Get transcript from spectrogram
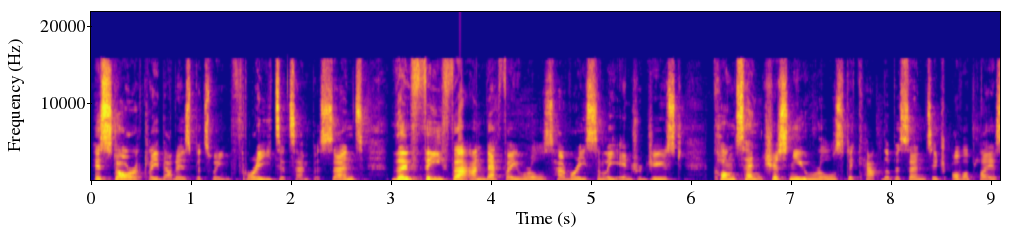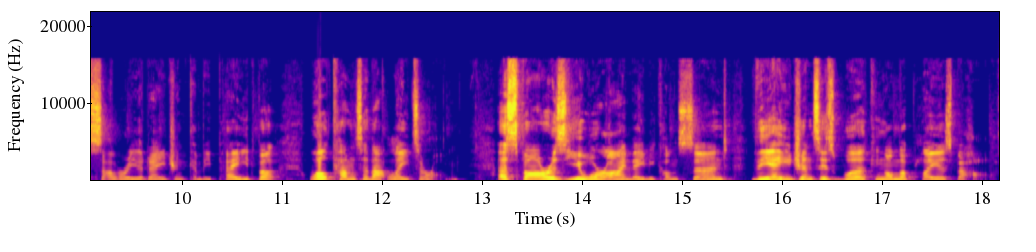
Historically, that is between 3 to 10%, though FIFA and FA rules have recently introduced contentious new rules to cap the percentage of a player's salary that an agent can be paid, but we'll come to that later on. As far as you or I may be concerned, the agent is working on the player's behalf.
